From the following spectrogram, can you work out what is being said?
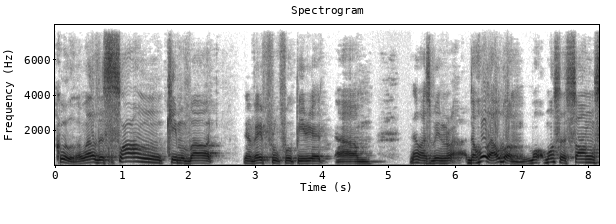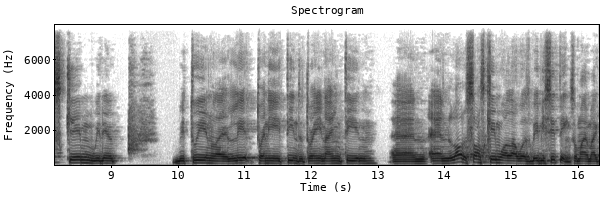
Cool. Well, the song came about a very fruitful period. Um, no, it's been the whole album. Mo- most of the songs came within between like late 2018 to 2019, and and a lot of songs came while I was babysitting. So my my,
